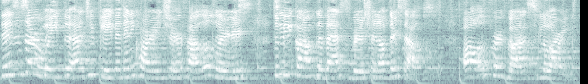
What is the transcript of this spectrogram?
this is our way to educate and encourage our fellow learners to become the best version of themselves, all for God's glory.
